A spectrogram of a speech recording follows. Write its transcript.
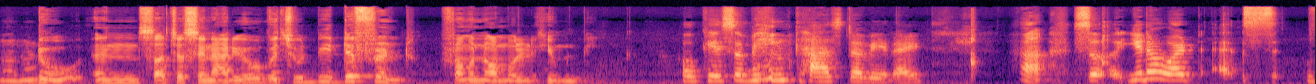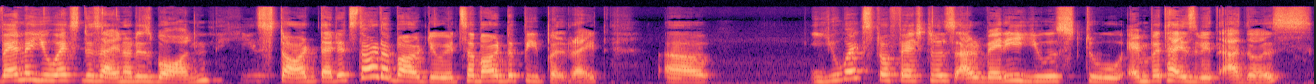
Mhm. do in such a scenario which would be different from a normal human being? Okay, so being cast away, right? Huh. So you know what? When a UX designer is born, he's taught that it's not about you; it's about the people, right? Uh, UX professionals are very used to empathize with others.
